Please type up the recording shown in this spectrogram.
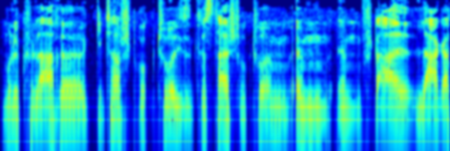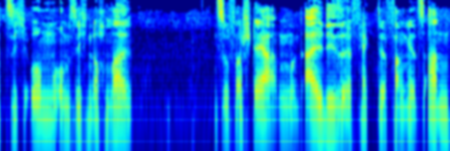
molekulare Gitterstruktur, diese Kristallstruktur im, im, im Stahl lagert sich um, um sich nochmal zu verstärken und all diese Effekte fangen jetzt an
